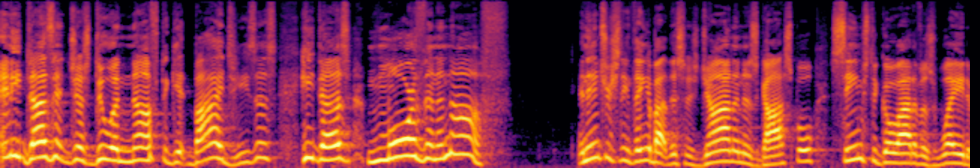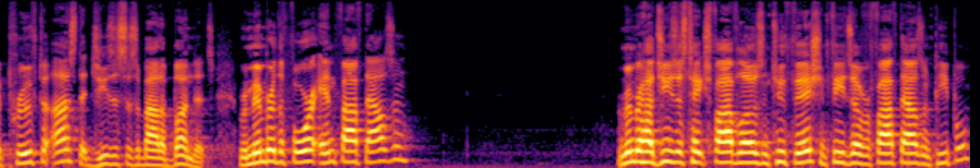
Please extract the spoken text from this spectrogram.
And he doesn't just do enough to get by, Jesus. He does more than enough. An interesting thing about this is John in his gospel seems to go out of his way to prove to us that Jesus is about abundance. Remember the four and 5,000? Remember how Jesus takes five loaves and two fish and feeds over 5,000 people?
